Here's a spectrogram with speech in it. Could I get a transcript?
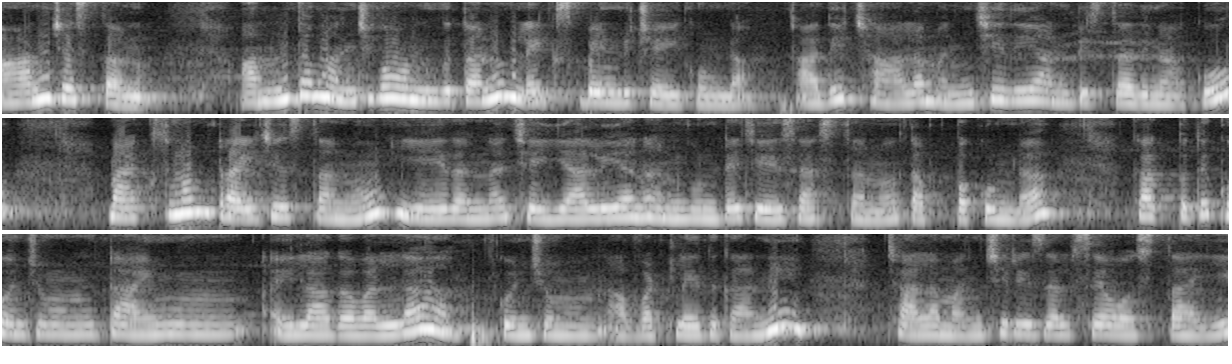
ఆన్ చేస్తాను. అంత మంచిగా వంగుతాను లెగ్స్ బెండ్ చేయకుండా. అది చాలా మంచిది అనిపిస్తుంది నాకు. మ్యాక్సిమం ట్రై చేస్తాను. ఏదన్నా చెయ్యాలి అని అనుకుంటే చేసేస్తాను తప్పకుండా. కాకపోతే కొంచెం టైం ఇలాగ వల్ల కొంచెం అవ్వట్లేదు కానీ చాలా మంచి రిజల్ట్సే వస్తాయి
